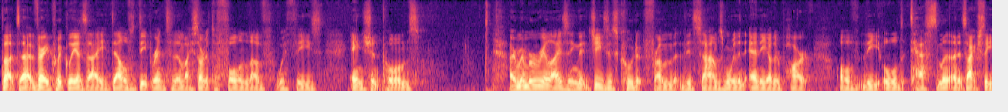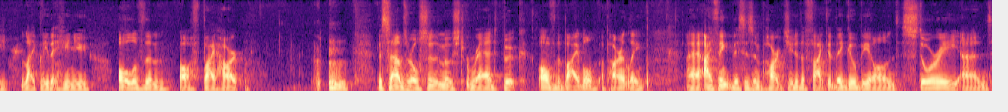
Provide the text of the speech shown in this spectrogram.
But uh, very quickly, as I delved deeper into them, I started to fall in love with these ancient poems. I remember realizing that Jesus quoted from the Psalms more than any other part of the Old Testament, and it's actually likely that he knew all of them off by heart. the Psalms are also the most read book of the Bible, apparently. Uh, I think this is in part due to the fact that they go beyond story and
